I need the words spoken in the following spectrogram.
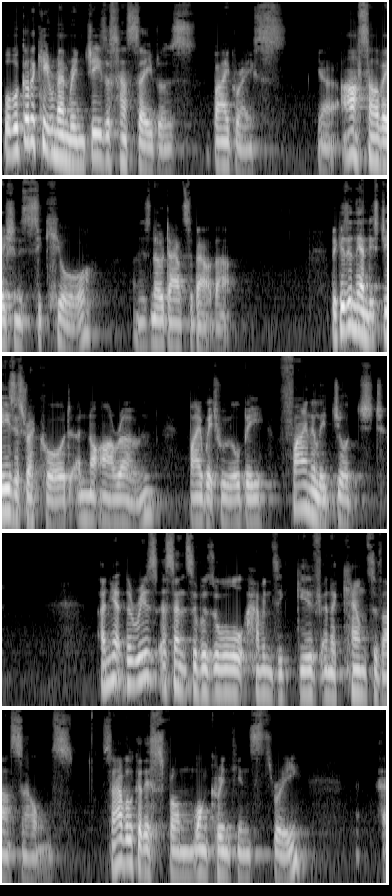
Well, we've got to keep remembering Jesus has saved us by grace. You know, our salvation is secure, and there's no doubt about that. Because in the end, it's Jesus' record and not our own by which we will be finally judged. And yet, there is a sense of us all having to give an account of ourselves. So, have a look at this from 1 Corinthians 3. Uh,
